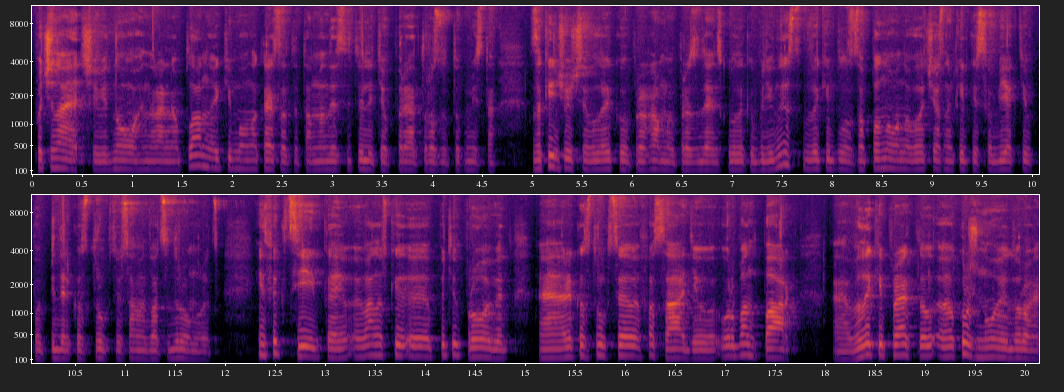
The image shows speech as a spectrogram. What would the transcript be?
починаючи від нового генерального плану, який мав накреслити там на десятиліття вперед розвиток міста, закінчуючи великою програмою президентського велике будівництво, в якій було заплановано величезну кількість об'єктів під реконструкцію саме в 22-му році. Інфекційка, Івановський е, путівпровід, е, реконструкція фасадів, урбан парк, е, великий проект окружної дороги.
